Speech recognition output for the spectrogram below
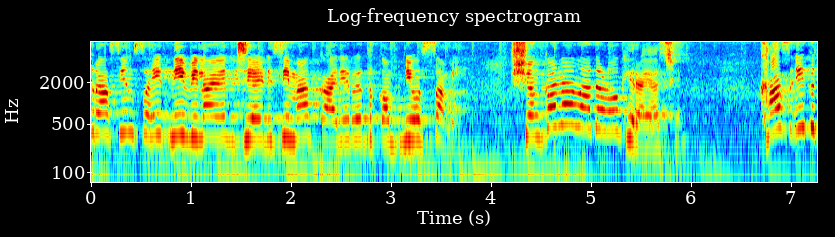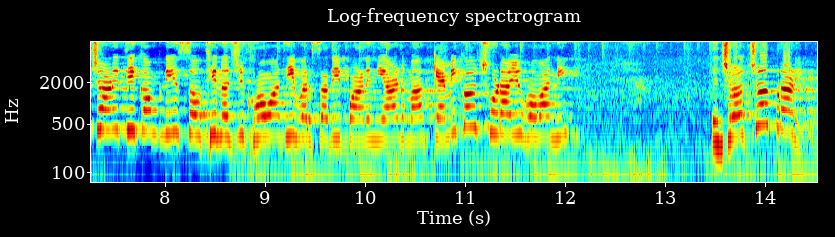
ગ્રાસિમ સહિતની વિલાયત જીઆઈડીસીમાં કાર્યરત કંપનીઓ સામે શંકાના વાદળો ઘેરાયા છે. ખાસ એક જાણીતી કંપની સૌથી નજીક હોવાથી વરસાદી પાણીની આડમાં કેમિકલ છોડાયું હોવાની જળચર પ્રાણીઓ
